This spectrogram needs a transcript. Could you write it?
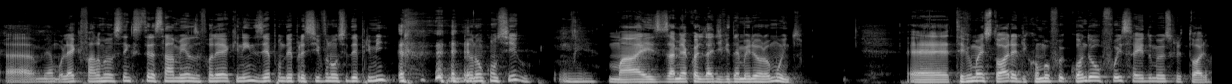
uh, minha mulher que fala, mas você tem que se estressar menos. Eu falei, é que nem dizer para um depressivo não se deprimir. eu não consigo. Uhum. Mas a minha qualidade de vida melhorou muito. É, teve uma história de como eu fui, quando eu fui sair do meu escritório.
